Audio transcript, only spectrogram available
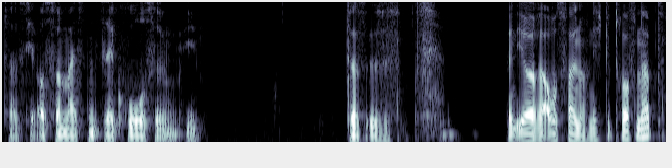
Da ist die Auswahl meistens sehr groß irgendwie. Das ist es. Wenn ihr eure Auswahl noch nicht getroffen habt,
